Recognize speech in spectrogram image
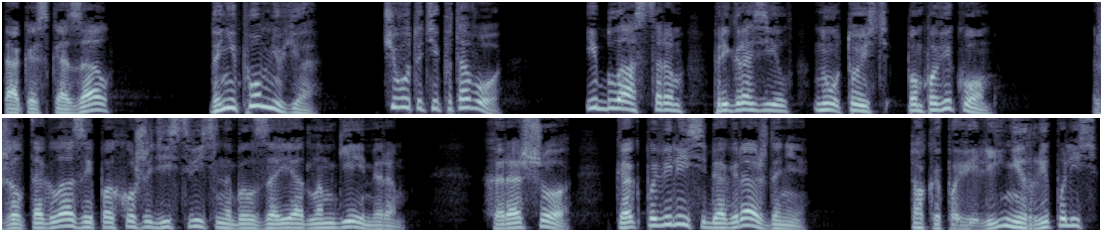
Так и сказал. Да не помню я. Чего-то типа того. И бластером пригрозил, ну, то есть помповиком. Желтоглазый, похоже, действительно был заядлым геймером. Хорошо. Как повели себя граждане? Так и повели, не рыпались.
